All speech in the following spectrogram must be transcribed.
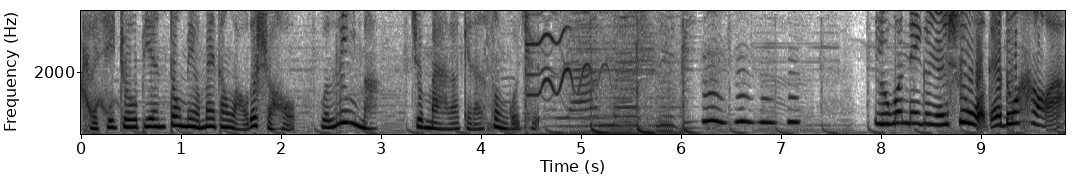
可惜周边都没有麦当劳的时候，我立马就买了给他送过去。如果那个人是我该多好啊！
